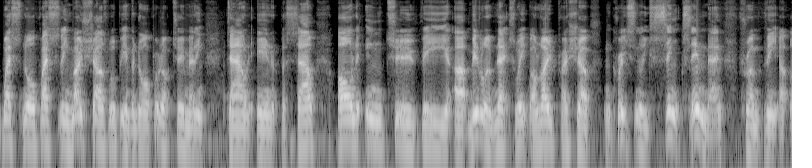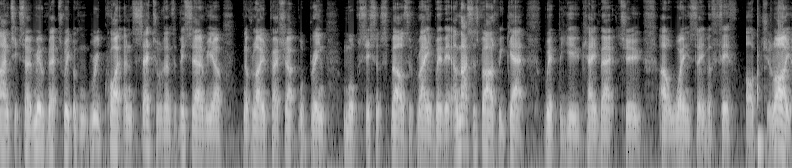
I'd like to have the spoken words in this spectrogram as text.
west northwesterly. Most showers will be in the north, probably not too many down in the south on into the uh, middle of next week. Well, low pressure increasingly sinks in then from the Atlantic. So middle of next week looking really quite unsettled into this area of low pressure will bring more persistent spells of rain with it. And that's as far as we get with the UK back to uh, Wednesday the 5th of July.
